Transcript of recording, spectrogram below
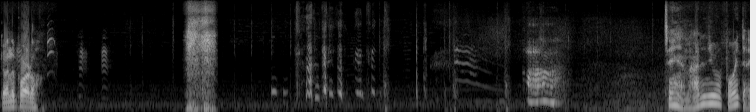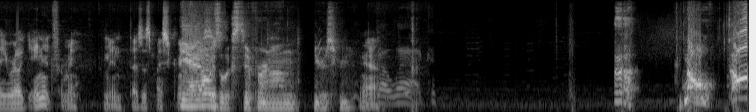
Go in the portal. Damn, how did you avoid that? You were like in it for me. I mean, that's just my screen. Yeah, it always looks different on your screen. Yeah. Lag. Ugh. No! Ah!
